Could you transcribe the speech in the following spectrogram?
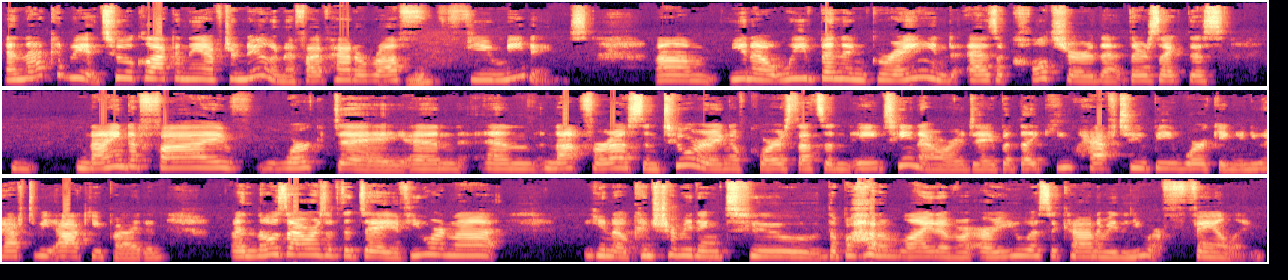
And that could be at two o'clock in the afternoon if I've had a rough few meetings. Um, you know, we've been ingrained as a culture that there's like this nine to five work day and and not for us in touring of course that's an 18 hour a day but like you have to be working and you have to be occupied and and those hours of the day if you are not you know contributing to the bottom line of our, our us economy then you are failing.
